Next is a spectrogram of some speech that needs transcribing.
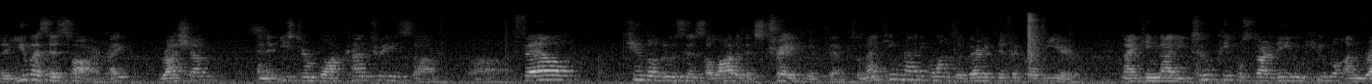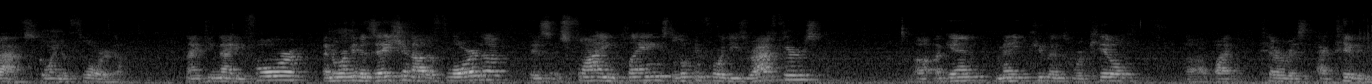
the USSR, right, Russia, and the Eastern Bloc countries uh, fell, Cuba loses a lot of its trade with them. So 1991 is a very difficult year. 1992, people start leaving Cuba on rafts going to Florida. 1994, an organization out of Florida is, is flying planes looking for these rafters. Uh, again, many Cubans were killed uh, by terrorist activity.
